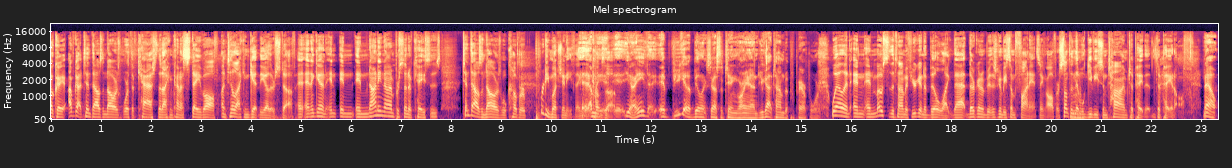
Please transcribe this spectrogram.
Okay, I've got ten thousand dollars worth of cash that I can kind of stave off until I can get the other stuff. And, and again, in in in ninety nine percent of cases, ten thousand dollars will cover pretty much anything that I comes mean, up. You know, anything, if you get a bill in excess of ten grand, you got time to prepare for it. Well, and and and most of the time, if you're getting a bill like that, they're going to be there's going to be some financing offer, something mm-hmm. that will give you some time to pay the to pay it off. Now,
